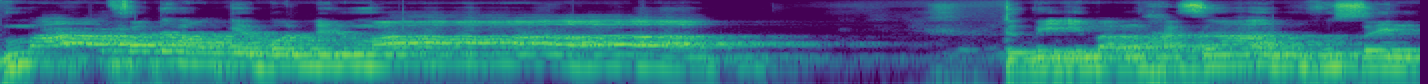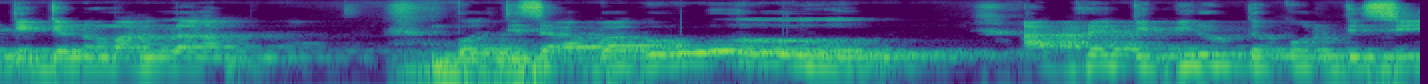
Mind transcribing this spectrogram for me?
মা ফাতেমাকে বললেন, মা, তুমি ইমাম হাসান হুসাইনকে কেন মারলাম বলতেছে, আব্বা গো, আপনাকে বিরক্ত করতেছি।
